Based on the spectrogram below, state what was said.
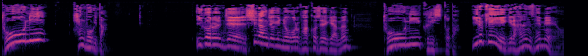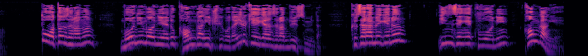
돈이 행복이다. 이거를 이제 신앙적인 용어로 바꿔서 얘기하면 돈이 그리스도다. 이렇게 얘기를 하는 셈이에요. 또 어떤 사람은 뭐니 뭐니 해도 건강이 최고다. 이렇게 얘기하는 사람도 있습니다. 그 사람에게는 인생의 구원이 건강이에요.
